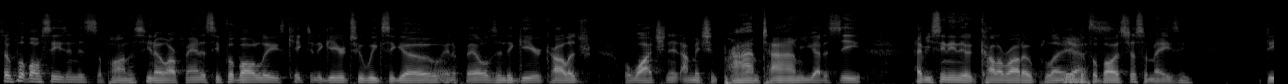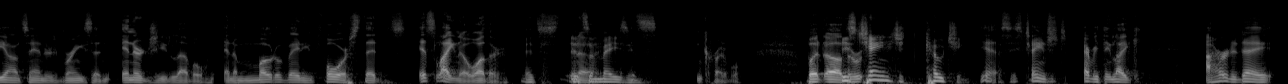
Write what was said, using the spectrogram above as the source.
So football season is upon us. You know, our fantasy football leagues kicked into gear two weeks ago. NFL's into gear. College, we're watching it. I mentioned prime time. You got to see. Have you seen any of Colorado play the football? It's just amazing. Deion Sanders brings an energy level and a motivating force that's it's like no other. It's You it's know, amazing. It's incredible. But uh, He's the, changed coaching. Yes, he's changed everything. Like I heard today,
